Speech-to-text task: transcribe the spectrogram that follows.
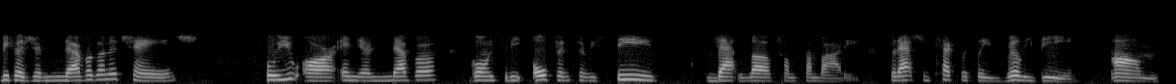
because you're never going to change who you are and you're never going to be open to receive that love from somebody. So that should technically really be um,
